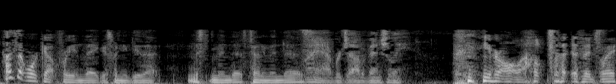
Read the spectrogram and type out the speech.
How's that work out for you in Vegas when you do that, Mr. Mendez, Tony Mendez? I average out eventually. You're all out eventually.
